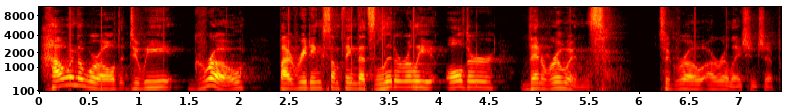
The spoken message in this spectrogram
How in the world do we grow by reading something that's literally older than ruins to grow our relationship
